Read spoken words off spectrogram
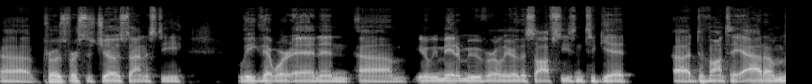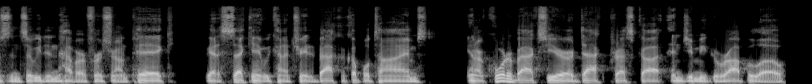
uh, Pros versus Joe's Dynasty league that we're in, and um, you know, we made a move earlier this offseason to get uh, Davante Adams, and so we didn't have our first round pick. We had a second. We kind of traded back a couple times. And our quarterbacks here are Dak Prescott and Jimmy Garoppolo.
